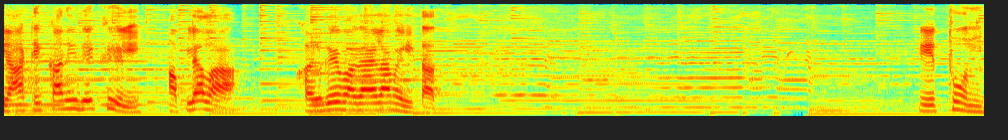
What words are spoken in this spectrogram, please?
या ठिकाणी देखील आपल्याला खळगे बघायला मिळतात. येथून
